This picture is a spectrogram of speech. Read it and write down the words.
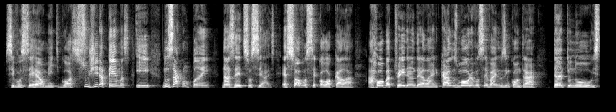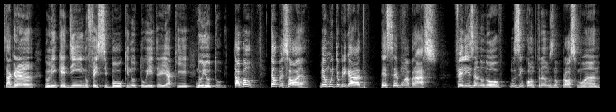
Se você realmente gosta, sugira temas e nos acompanhe nas redes sociais. É só você colocar lá arroba trader underline Carlos Moura, você vai nos encontrar tanto no Instagram, no LinkedIn, no Facebook, no Twitter e aqui no YouTube. Tá bom? Então, pessoal, olha, meu muito obrigado. Receba um abraço. Feliz ano novo. Nos encontramos no próximo ano.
